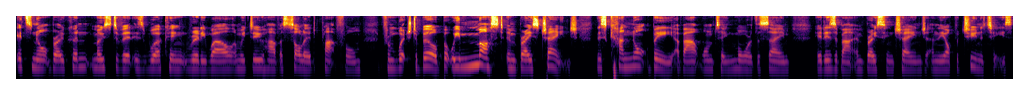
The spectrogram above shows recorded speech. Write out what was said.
it's not broken. Most of it is working really well, and we do have a solid platform from which to build. But we must embrace change. This cannot be about wanting more of the same. It is about embracing change and the opportunities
